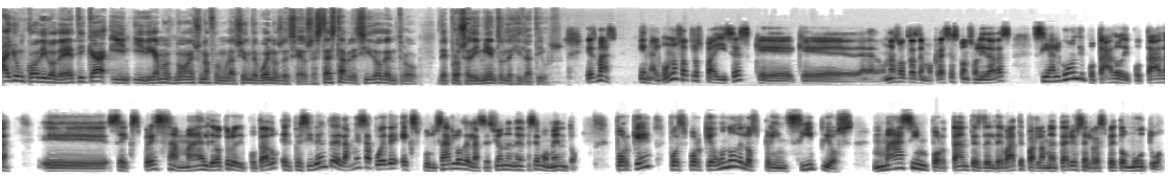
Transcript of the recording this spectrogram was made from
Hay un código de ética y, digamos, no es una formulación de buenos deseos, está establecido dentro de procedimientos legislativos. Es más, en algunos otros países, que, que algunas otras democracias consolidadas, si algún diputado o diputada eh, se expresa mal de otro diputado, el presidente de la mesa puede expulsarlo de la sesión en ese momento. ¿Por qué? Pues porque uno de los principios más importantes del debate parlamentario es el respeto mutuo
